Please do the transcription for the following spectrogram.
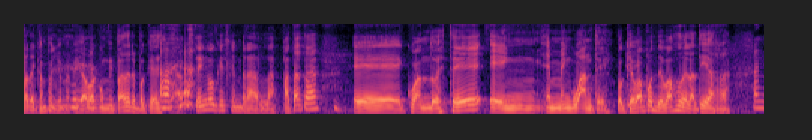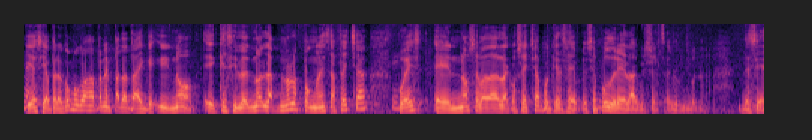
para el campo. Yo me pegaba con mi padre porque decía, tengo que sembrar las patatas eh, cuando esté en, menguante, porque va por debajo de la tierra. Y decía, pero ¿cómo vas a poner patatas? Y, no, que si no, no, los pongo en esa fecha, pues eh, no se va a dar la cosecha porque se, pudre la cosecha. Decía,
